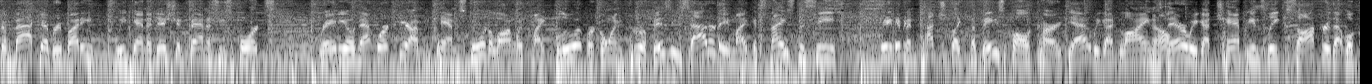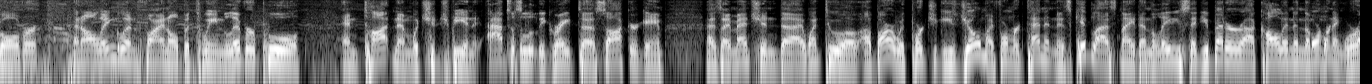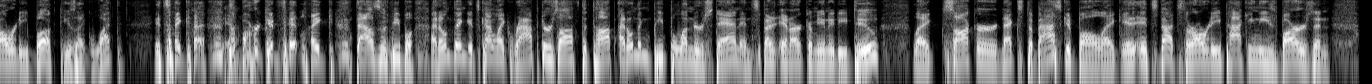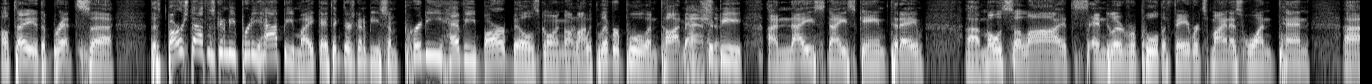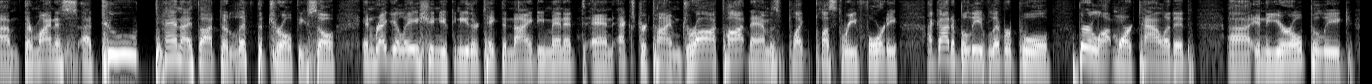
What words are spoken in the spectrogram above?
Welcome back, everybody. Weekend edition Fantasy Sports Radio Network here. I'm Cam Stewart along with Mike Blewett. We're going through a busy Saturday, Mike. It's nice to see we haven't touched like the baseball card yet. We got lines No. there. We got Champions League soccer that we'll go over, an All England final between Liverpool and Tottenham, which should be an absolutely great uh, soccer game. As I mentioned, uh, I went to a, a bar with Portuguese Joe, my former tenant, and his kid last night, and the lady said, "You better uh, call in in the morning. We're already booked." He's like, "What?" It's like uh the bar could fit like thousands of people. I don't think it's kind of like Raptors off the top. I don't think people understand, and spe- in our community too, like soccer next to basketball. Like it, it's nuts. They're already packing these bars, and I'll tell you, the Brits, uh, the bar staff is going to be pretty happy, Mike. I think there's going to be some pretty heavy bar bills going on with Liverpool and Tottenham. Massive. Should be a nice, nice game today. Uh, Mo Salah, it's and Liverpool, the favorites, minus 110. Um, they're minus uh, 210, I thought, to lift the trophy. So in regulation, you can either take the 90 minute and extra time draw. Tottenham is like plus 340. I got to believe Liverpool, they're a lot more talented uh, in the Europa League.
